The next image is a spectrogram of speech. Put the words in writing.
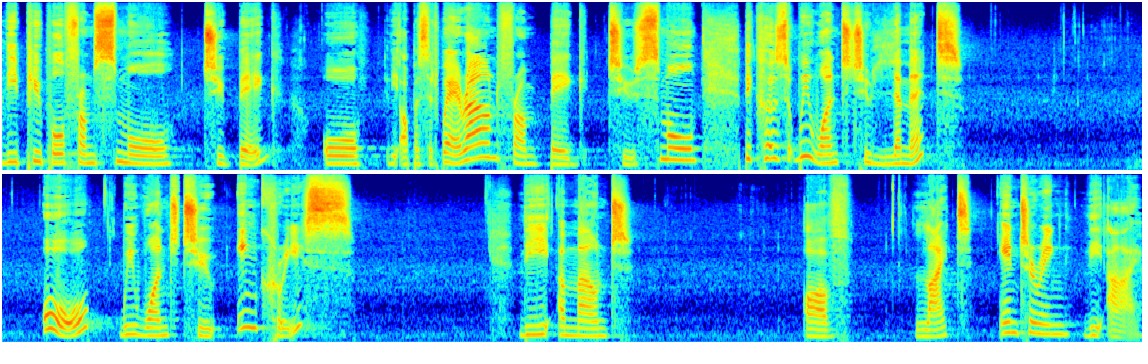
the pupil from small to big or the opposite way around from big to small because we want to limit or we want to increase the amount of light entering the eye.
